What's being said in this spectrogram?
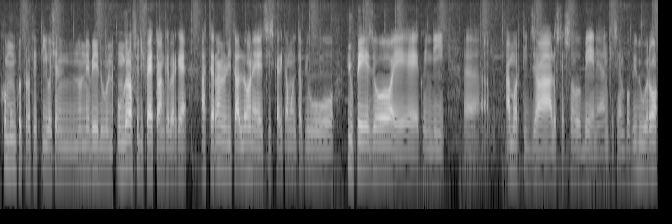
comunque protettivo, cioè non ne vedo un, un grosso difetto anche perché a terreno di tallone si scarica molto più, più peso e quindi eh, ammortizza lo stesso bene anche se è un po' più duro.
